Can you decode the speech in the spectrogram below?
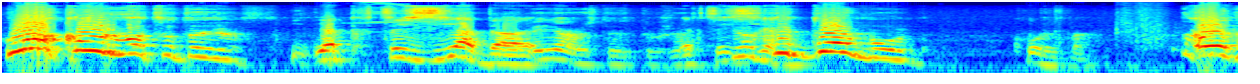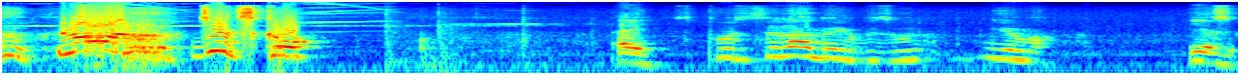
O kurwa, co to jest? jak coś zjada, Ja wiedziałem, że to jest duże. jak coś Jaki zjada, demon! kurwa, ej, LOL, dziecko, ej, Z porcelany jakby zły. Nie ma. Jezu,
